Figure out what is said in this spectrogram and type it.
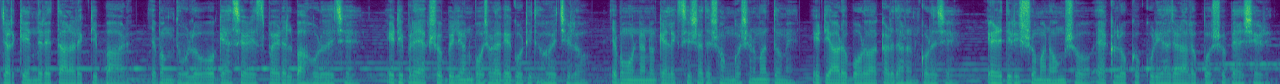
যার কেন্দ্রে তারার একটি বার এবং ধুলো ও গ্যাসের স্পাইরাল বাহু রয়েছে। এটি প্রায় একশো বিলিয়ন বছর আগে গঠিত হয়েছিল এবং অন্যান্য গ্যালাক্সির সাথে সংঘর্ষের মাধ্যমে এটি আরও বড় আকার ধারণ করেছে। এর দৃশ্যমান অংশ এক লক্ষ কুড়ি হাজার আলোকবর্ষ ব্যাসের।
